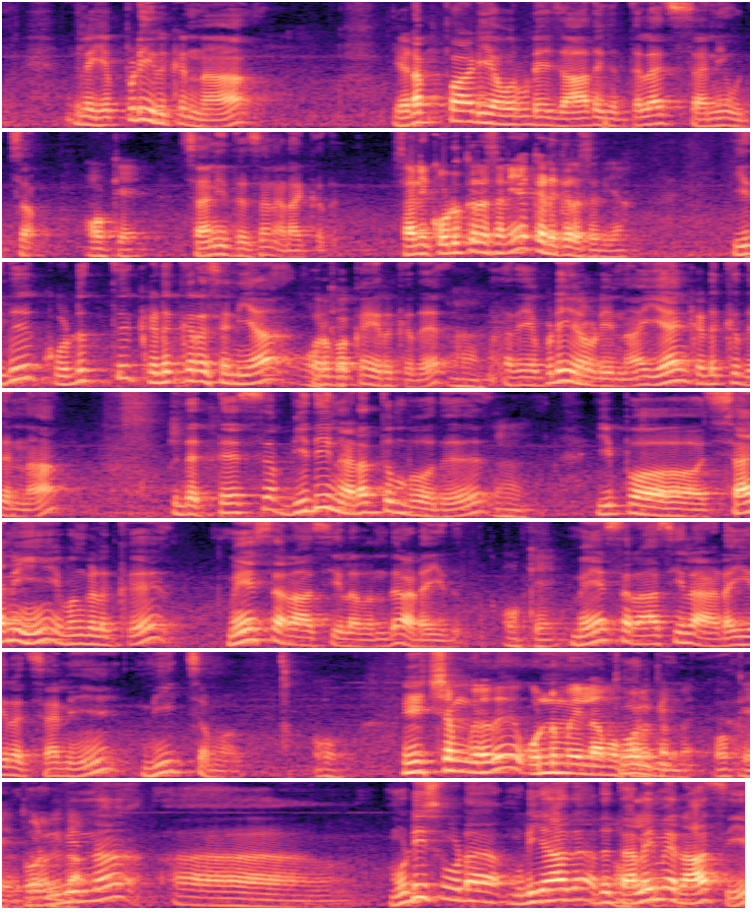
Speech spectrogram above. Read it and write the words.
இதில் எப்படி இருக்குன்னா எடப்பாடி அவருடைய ஜாதகத்தில் சனி உச்சம். ஓகே. சனி திசை நடக்குது. சனி கொடுக்கிற சனியா கெடுக்கிற சனியா? இது கொடுத்து கெடுக்கிற சனியா ஒரு பக்கம் இருக்குது. அது எப்படி அப்படின்னா ஏன் கெடுக்குதுன்னா இந்த திசை விதி நடத்தும் போது இப்போ சனி இவங்களுக்கு மேச ராசியில் வந்து அடையுது. ஓகே. மேச ராசியில் அடையிற சனி நீச்சமாகும். ஓ நீச்சம்ங்கிறது ஒண்ணுமே இல்லாம தோல்வி. ஓகே தோல்வின்னா முடிசூட முடியாத அது தலைமை ராசி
